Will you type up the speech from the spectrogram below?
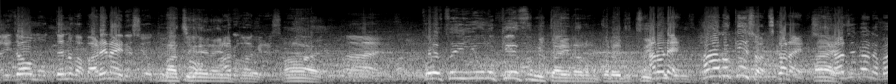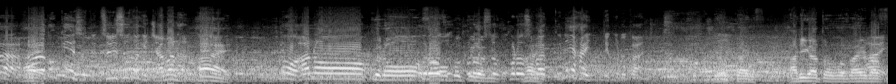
釣り竿を持ってるのがバレないですよというのがあるわけです、はい、はい。これ専用のケースみたいなのもこれでついてあのねハードケースはつかないです、はい、なぜならば、はい、ハードケースって釣りするとき邪魔なんで、はい、もうあのー、黒クロスバックに入ってくる感じです、了解です。ありがとうございます、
